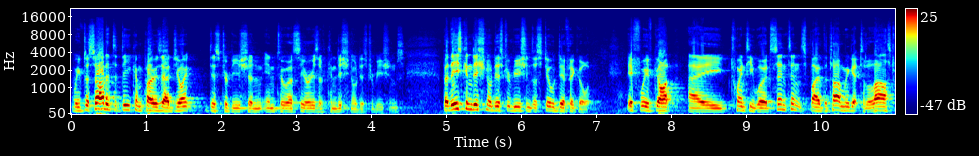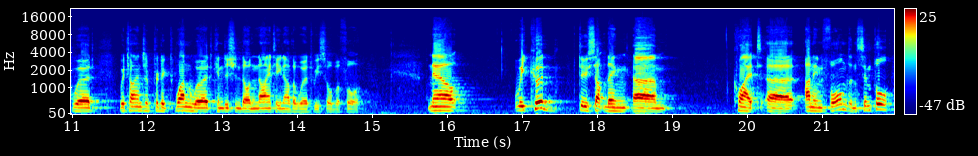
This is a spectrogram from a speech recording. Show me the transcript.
we've decided to decompose our joint distribution into a series of conditional distributions. But these conditional distributions are still difficult if we've got a 20 word sentence, by the time we get to the last word, we're trying to predict one word conditioned on 19 other words we saw before. Now, we could do something um, quite uh, uninformed and simple,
